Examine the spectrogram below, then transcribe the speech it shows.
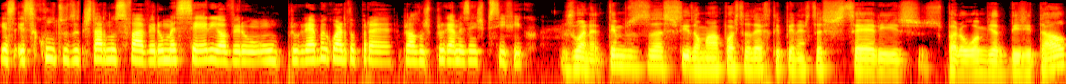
esse, esse, culto de estar no sofá a ver uma série ou ver um, um programa, guardo para, para alguns programas em específico. Joana, temos assistido a uma aposta da RTP nestas séries para o ambiente digital.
